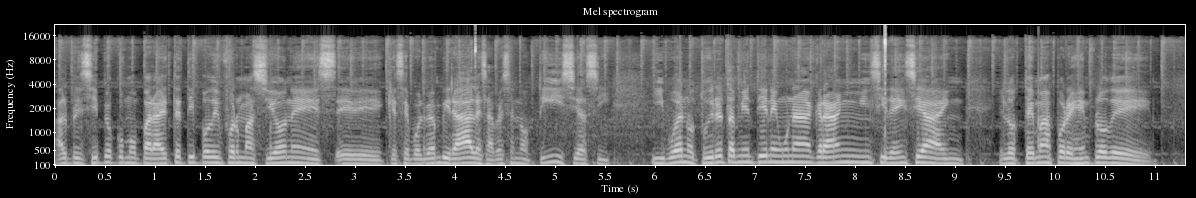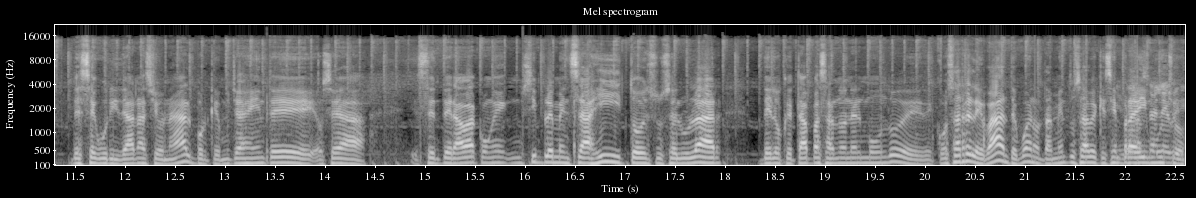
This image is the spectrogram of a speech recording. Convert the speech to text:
al principio como para este tipo de informaciones eh, que se volvían virales, a veces noticias y, y bueno, Twitter también tiene una gran incidencia en, en los temas, por ejemplo, de, de seguridad nacional, porque mucha gente, o sea, se enteraba con un simple mensajito en su celular de lo que está pasando en el mundo, de, de cosas relevantes. Bueno, también tú sabes que siempre hay mucho...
